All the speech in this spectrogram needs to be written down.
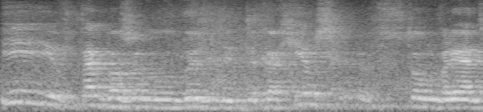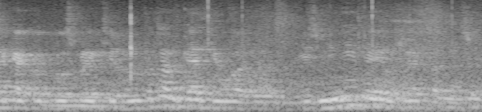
И так должен был выглядеть ДК в том варианте, как он был спроектирован. Потом опять его изменили уже подначали.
